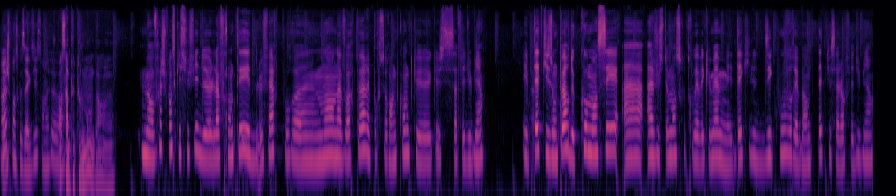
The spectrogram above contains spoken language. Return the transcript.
Ouais, Ouais. je pense que ça existe en effet. Je ouais. pense un peu tout le monde. hein, euh. Mais en vrai, je pense qu'il suffit de l'affronter et de le faire pour euh, moins en avoir peur et pour se rendre compte que, que ça fait du bien. Et peut-être qu'ils ont peur de commencer à, à justement se retrouver avec eux-mêmes, mais dès qu'ils découvrent, et ben, peut-être que ça leur fait du bien.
